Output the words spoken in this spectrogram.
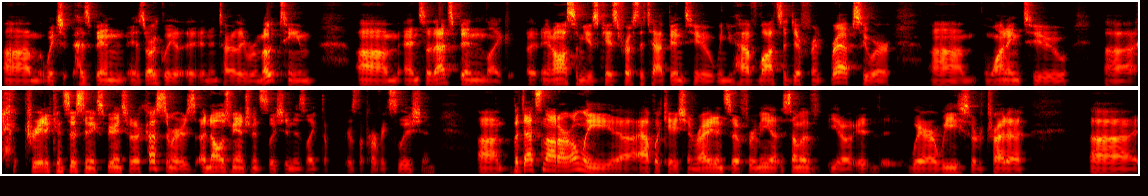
um, which has been historically an entirely remote team. Um, and so that's been like an awesome use case for us to tap into when you have lots of different reps who are um, wanting to uh, create a consistent experience for their customers. A knowledge management solution is like the is the perfect solution. Um, but that's not our only uh, application, right? And so for me, some of you know it, where we sort of try to uh,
